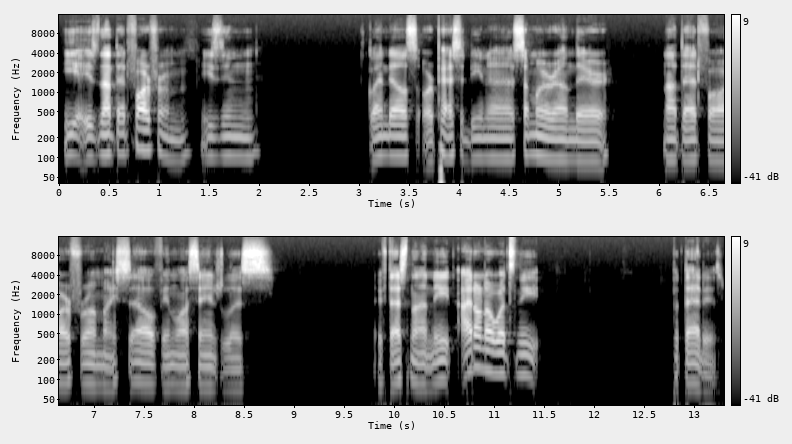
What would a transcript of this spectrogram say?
he is not that far from, he's in Glendale or Pasadena, somewhere around there, not that far from myself in Los Angeles. If that's not neat, I don't know what's neat, but that is.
